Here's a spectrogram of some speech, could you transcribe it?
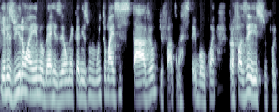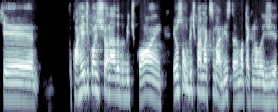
E eles viram aí no BRZ um mecanismo muito mais estável, de fato, na né? stablecoin, para fazer isso, porque com a rede congestionada do Bitcoin, eu sou um Bitcoin maximalista, amo a tecnologia,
